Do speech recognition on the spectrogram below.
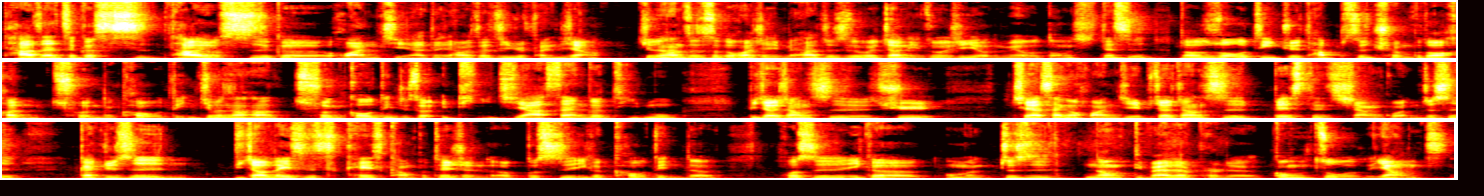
他在这个四，他有四个环节啊，等一下会再继续分享。基本上这四个环节里面，他就是会叫你做一些有的没有的东西。但是老实说，我自己觉得他不是全部都很纯的 coding，基本上他纯 coding 就只有一题，其他三个题目比较像是去，其他三个环节比较像是 business 相关，就是感觉是比较类似 case competition，而不是一个 coding 的。或是一个我们就是那种 developer 的工作的样子，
